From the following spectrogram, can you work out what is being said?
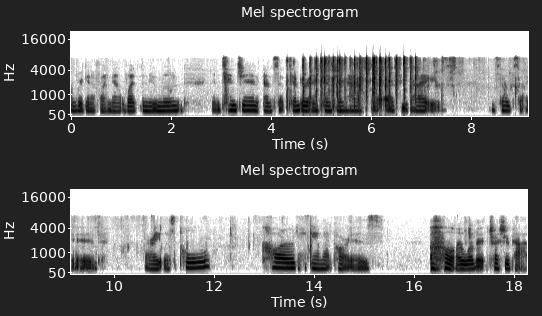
and we're gonna find out what the new moon intention and September intention has for us, you guys. I'm so excited. All right, let's pull card, and that card is oh, I love it. Trust your path.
